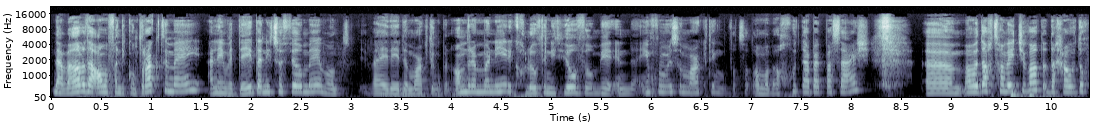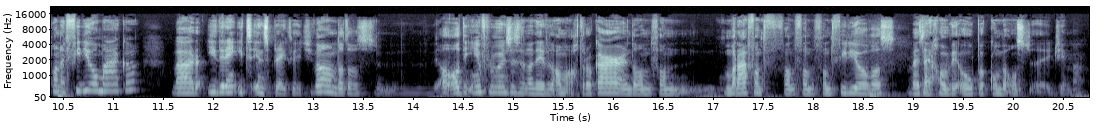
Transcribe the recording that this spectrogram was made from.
Nou, we hadden daar allemaal van die contracten mee. Alleen we deden daar niet zoveel mee, want wij deden marketing op een andere manier. Ik geloofde niet heel veel meer in de influencer marketing, want dat zat allemaal wel goed daar bij Passage. Ehm, maar we dachten van, weet je wat, dan gaan we toch wel een video maken waar iedereen iets inspreekt, weet je wel. Omdat dat was eh, al, al die influencers en dan deden we het allemaal achter elkaar. En dan van, het moraal van, van, van, van de video was, wij zijn gewoon weer open, kom bij ons eh, gymmen.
